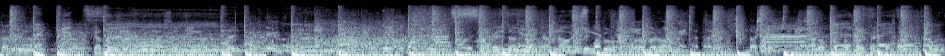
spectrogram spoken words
Katarzyna. Katarzyna Górna Sędzina tutaj na, organizatorka na odcinku rowerowym. Tak jest. To podobnie Pani popatrzcie,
